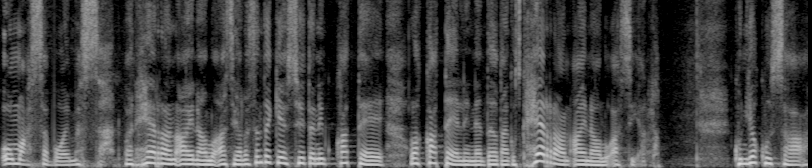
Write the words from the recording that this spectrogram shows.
omassa voimassaan, vaan Herra on aina ollut asialla. Sen takia syytä niin kate, olla kateellinen tai jotain, koska Herra on aina ollut asialla. Kun joku saa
